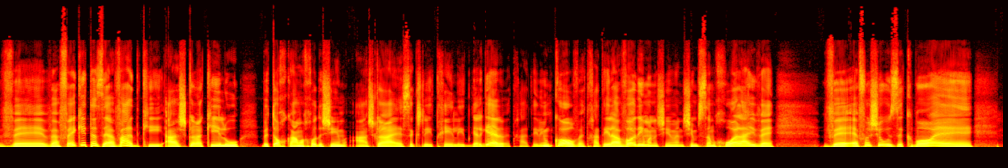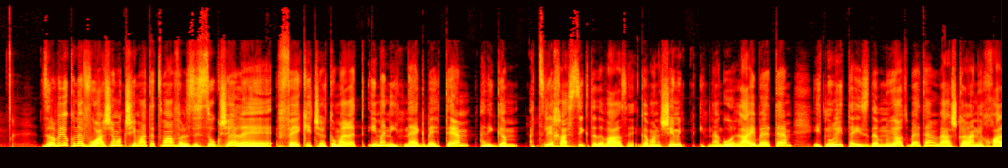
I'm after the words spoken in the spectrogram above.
ו- והפייקיט הזה עבד, כי אשכרה כאילו, בתוך כמה חודשים, אשכרה העסק שלי התחיל להתגלגל, והתחלתי למכור, והתחלתי לעבוד עם אנשים, ואנשים סמכו עליי, ו- ואיפשהו זה כמו... אה, זה לא בדיוק נבואה שמגשימה את עצמה, אבל זה סוג של uh, fake it שאת אומרת, אם אני אתנהג בהתאם, אני גם אצליח להשיג את הדבר הזה. גם אנשים ית- יתנהגו אליי בהתאם, ייתנו לי את ההזדמנויות בהתאם, ואשכרה אני אוכל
